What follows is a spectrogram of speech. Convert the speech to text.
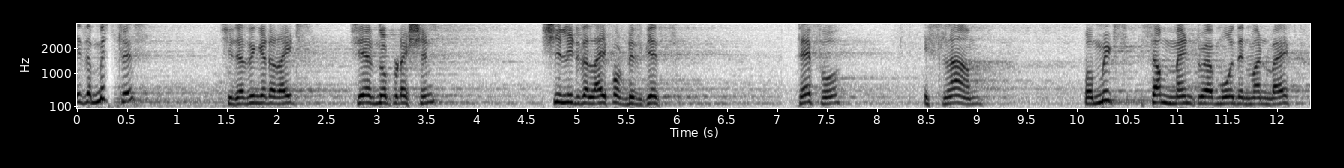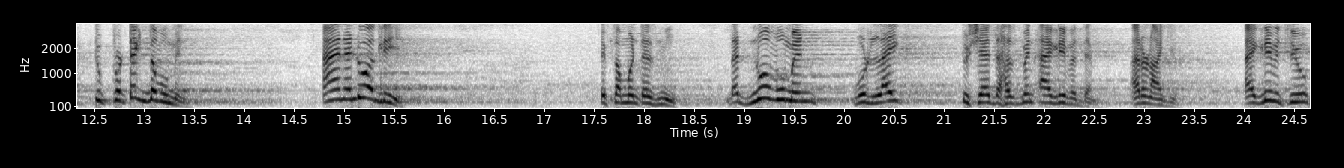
is a mistress, she doesn't get her rights, she has no protection, she leads a life of disgrace. Therefore, Islam permits some men to have more than one wife to protect the woman. And I do agree. If someone tells me that no woman would like to share the husband, I agree with them. I don't argue. I agree with you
